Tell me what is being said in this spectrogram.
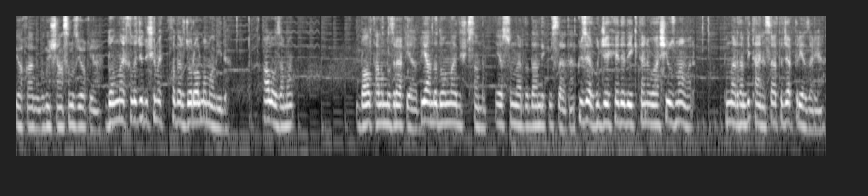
Yok abi bugün şansımız yok ya. Dolunay kılıcı düşürmek bu kadar zor olmamalıydı. Al o zaman. Baltalı mızrak ya. Bir anda Dolunay düştü sandım. Yasunlar da dandikmiş zaten. Güzel bu CH'de de iki tane vahşi uzman var. Bunlardan bir tanesi atacaktır yazar ya.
